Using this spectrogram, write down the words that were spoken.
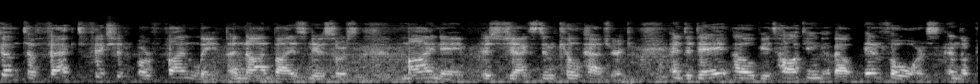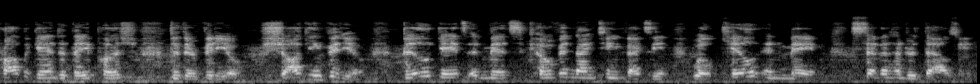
Welcome to Fact, Fiction, or Finally, a non biased news source. My name is Jackson Kilpatrick, and today I will be talking about InfoWars and the propaganda they push through their video. Shocking video Bill Gates admits COVID 19 vaccine will kill and maim 700,000.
